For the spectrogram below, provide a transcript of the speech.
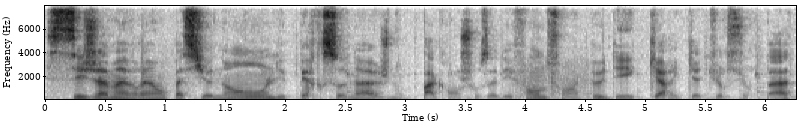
C'est jamais vraiment passionnant. Les personnages n'ont pas grand-chose à défendre, sont un peu des caricatures sur pattes.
